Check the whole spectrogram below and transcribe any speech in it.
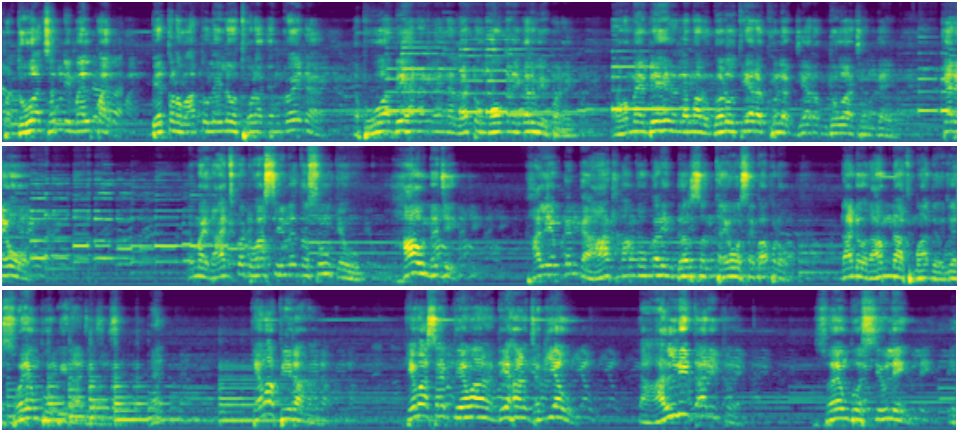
પણ દુવા છંદની માલપા બે ત્રણ વાતો લઈ લઉં, થોડાક એમ કહે ને ભુવા બેહન એટલે એને લટુ મોકરી કરવી પડે. અમે બેહન એટલે મારું ગળું ત્યારે ખુલક જ્યારે આમ દુવા છંદ ગાય ત્યારે એવો એમાં રાજકોટ વાસીને તો શું કેવું હાવ નજીક. ખાલી એમ કરીને કે હાથ લાંબો કરીને દર્શન થાય એવો સાહેબ આપણો. દાડો રામનાથ મહાદેવ જે સ્વયંભૂ બિરાજે છે કેવા પીરાણા? કેવા સાહેબ દેવા દેહાણ જગ્યાઓ? કે હાલની તારીખે સ્વયંભૂ શિવલિંગ એ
